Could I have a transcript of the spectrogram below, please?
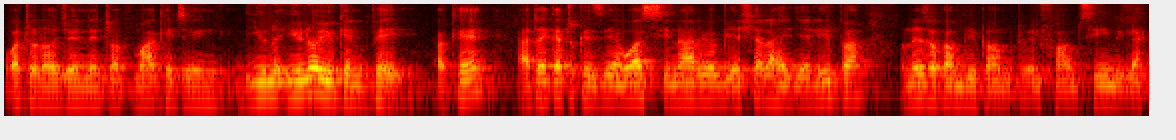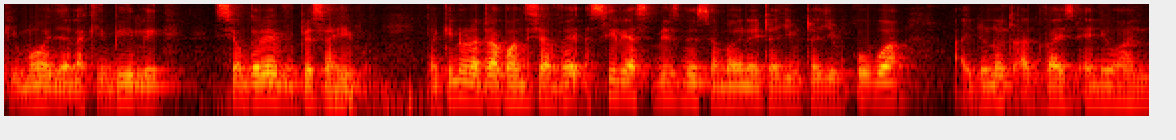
Watu wanaojoin network marketing you know, you know you can pay okay? Hata ikatokezea worst scenario biashara haijalipa unaweza ukamlipa mtu elfu hamsini laki moja laki mbili siongelee vipesa hivyo. Lakini unataka kuanzisha serious business ambayo inahitaji mtaji mkubwa i do not advise anyone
